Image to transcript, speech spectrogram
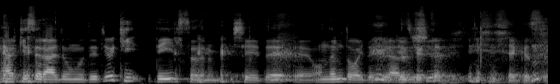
herkes herhalde umut ediyor ki değil sanırım şeyde e, onların da oyları biraz yok, düşüyor. Yok tabii şakası.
